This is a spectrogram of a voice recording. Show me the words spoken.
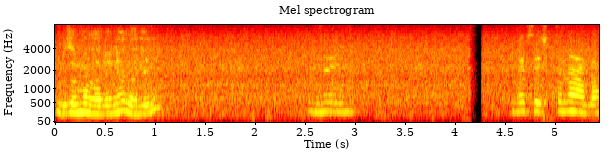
कुठे जमा झाले नाही झाले ना नाही मेसेज तर नाही आला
